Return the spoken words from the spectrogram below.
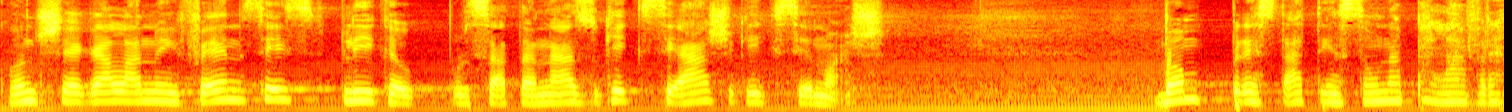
quando chegar lá no inferno, você explica para o Satanás o que, que você acha e o que, que você não acha. Vamos prestar atenção na palavra.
